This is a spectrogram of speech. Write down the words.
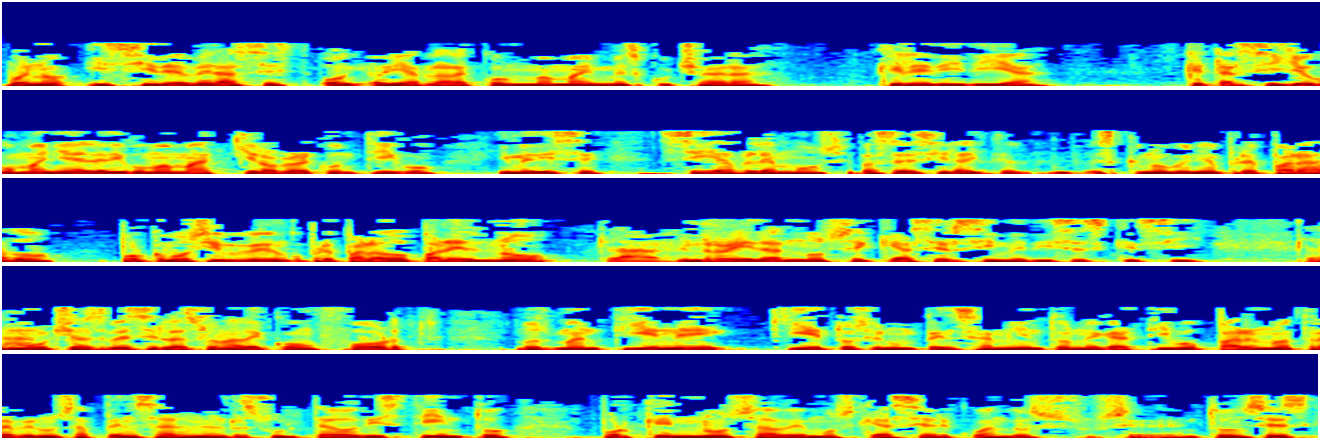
Bueno, y si de veras hoy, hoy hablara con mamá y me escuchara, ¿qué le diría? ¿Qué tal si llego mañana y le digo, mamá, quiero hablar contigo? Y me dice, sí, hablemos. Y vas a decir, ay, es que no venía preparado. Porque como siempre vengo preparado para el no, Claro. en realidad no sé qué hacer si me dices que sí. Claro. Muchas veces la zona de confort nos mantiene quietos en un pensamiento negativo para no atrevernos a pensar en el resultado distinto porque no sabemos qué hacer cuando eso sucede. Entonces,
